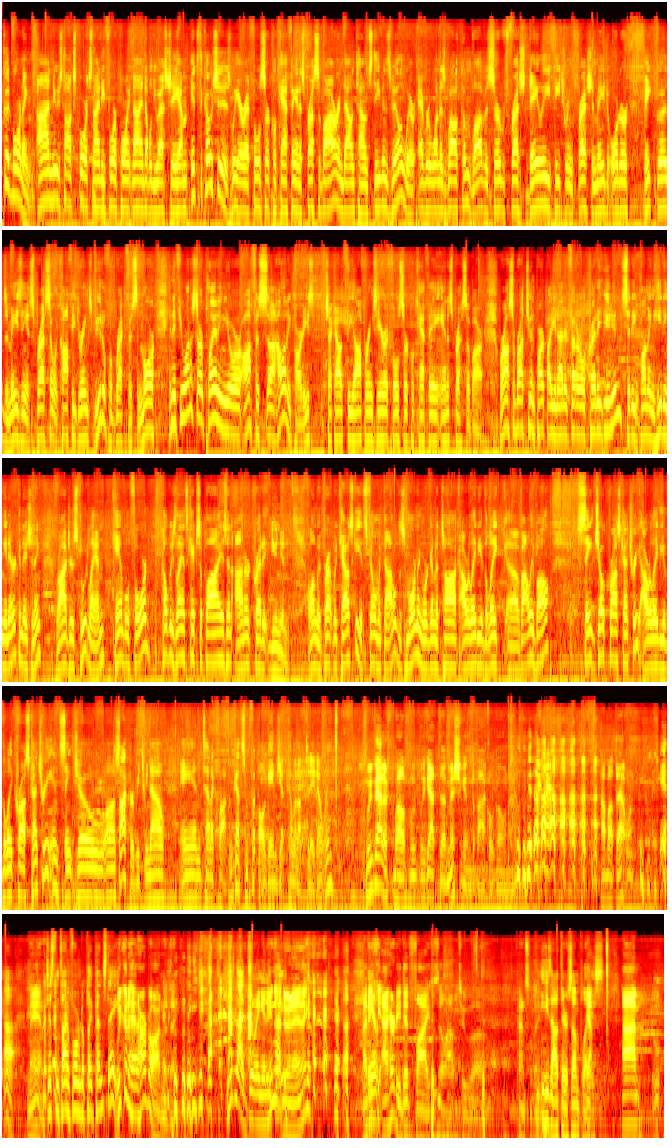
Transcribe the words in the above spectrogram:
Good morning on News Talk Sports 94.9 WSJM. It's the coaches. We are at Full Circle Cafe and Espresso Bar in downtown Stevensville, where everyone is welcome. Love is served fresh daily, featuring fresh and made to order baked goods, amazing espresso and coffee drinks, beautiful breakfast, and more. And if you want to start planning your office uh, holiday parties, check out the offerings here at Full Circle Cafe and Espresso Bar. We're also brought to you in part by United Federal Credit Union, City Plumbing, Heating, and Air Conditioning, Rogers Foodland, Campbell Ford, Colby's Landscape Supplies, and Honor Credit Union. Along with Brett Witkowski, it's Phil McDonald. This morning we're going to talk Our Lady of the Lake uh, volleyball, St. Joe cross country, Our Lady of the Lake cross country, and St. Joe uh, soccer between now and 10 o'clock. We've got some football games yet coming up today, don't we? We've got a well, we got the Michigan debacle going on. How about that one? Yeah. Man, Just in time for him to play Penn State. we could have had Harbaugh on today. Yeah, he's not doing anything. He's not doing anything. I think he, I heard he did fly still out to uh, Pennsylvania. He's out there Yep. someplace. Um,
